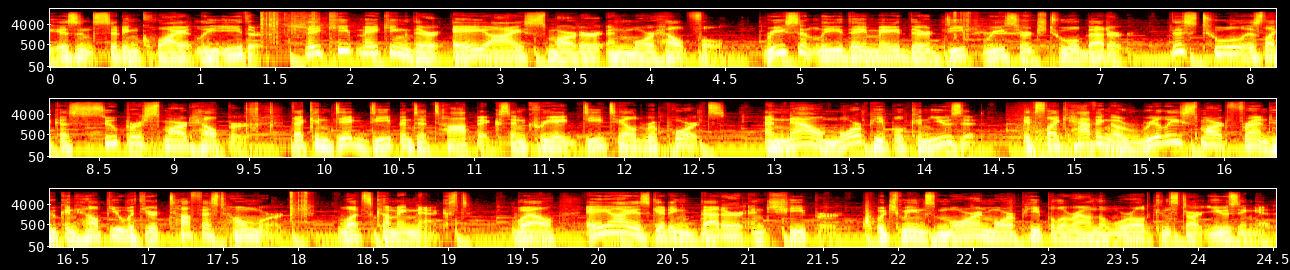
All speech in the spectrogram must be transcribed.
isn't sitting quietly either. They keep making their AI smarter and more helpful. Recently, they made their deep research tool better. This tool is like a super smart helper that can dig deep into topics and create detailed reports. And now more people can use it. It's like having a really smart friend who can help you with your toughest homework. What's coming next? Well, AI is getting better and cheaper, which means more and more people around the world can start using it.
